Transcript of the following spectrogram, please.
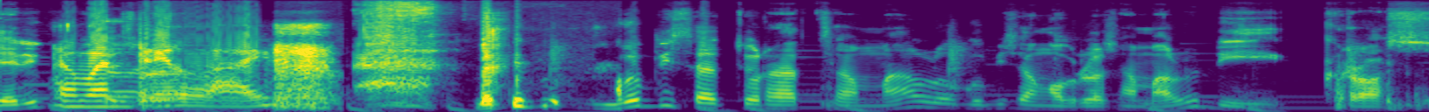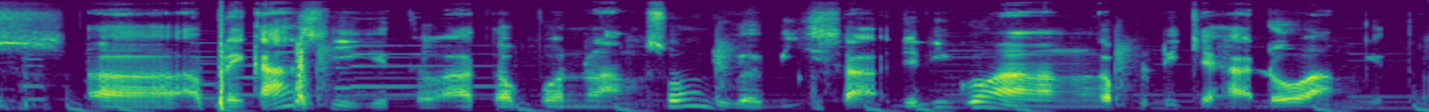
Jadi gue Teman real life. berarti gue bisa curhat sama lu, gue bisa ngobrol sama lu di cross uh, aplikasi gitu, ataupun langsung juga bisa. Jadi gue nggak nganggap lu di CH doang gitu.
